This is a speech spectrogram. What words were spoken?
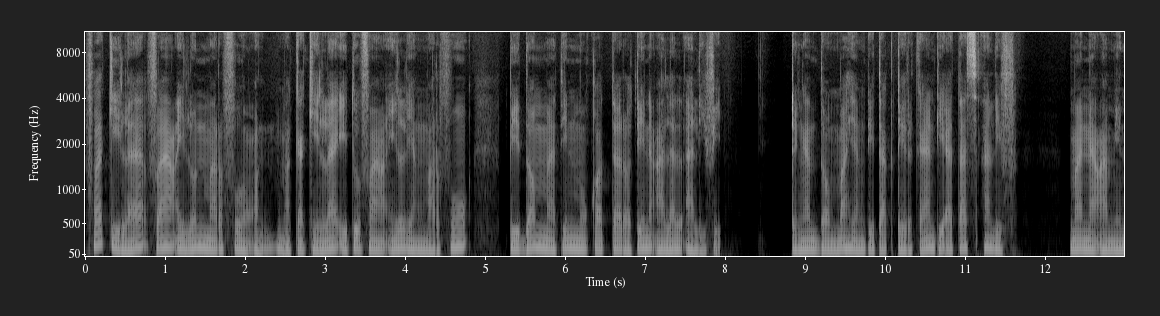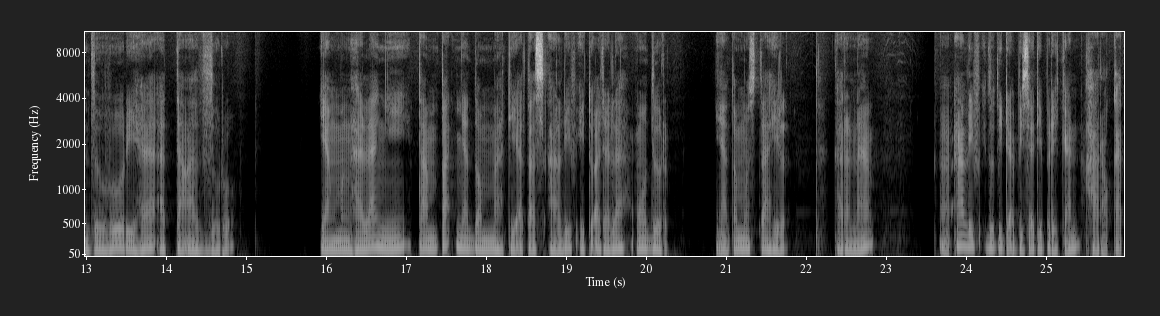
Fakila fa'ilun marfu'un. Maka kila itu fa'il yang marfu' bidommatin muqaddaratin alal alifi. Dengan dommah yang ditakdirkan di atas alif. Mana amin zuhuriha at-ta'adzuru. Yang menghalangi tampaknya dommah di atas alif itu adalah udur. Ya, atau mustahil. Karena uh, alif itu tidak bisa diberikan harokat.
